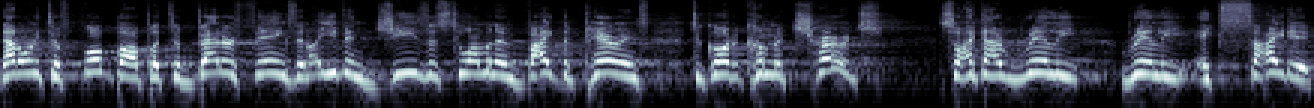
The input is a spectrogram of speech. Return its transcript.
not only to football, but to better things and even Jesus too. I'm gonna invite the parents to go to come to church. So I got really, really excited.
